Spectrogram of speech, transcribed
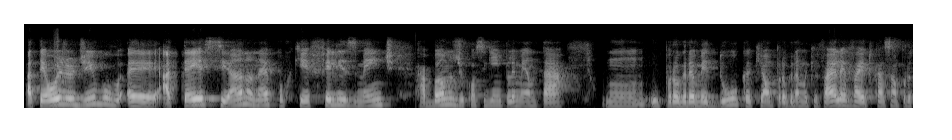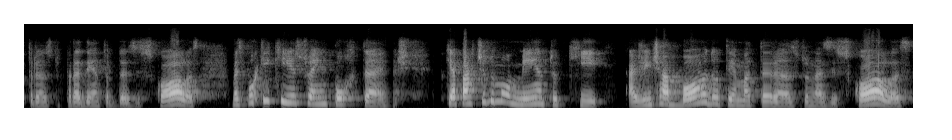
até hoje eu digo, é, até esse ano, né? Porque felizmente acabamos de conseguir implementar um, o programa Educa, que é um programa que vai levar a educação para o trânsito para dentro das escolas. Mas por que, que isso é importante? Porque a partir do momento que a gente aborda o tema trânsito nas escolas,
